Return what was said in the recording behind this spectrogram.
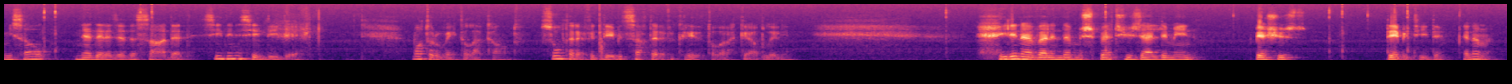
misal nə dərəcədə sadədir. CD-ni sildik deyək. Motor vehicle account. Sol tərəfi debit, sağ tərəfi kredit olaraq qəbul edin. İlin əvvəlində müsbət 150.500 debit idi, eləmi?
